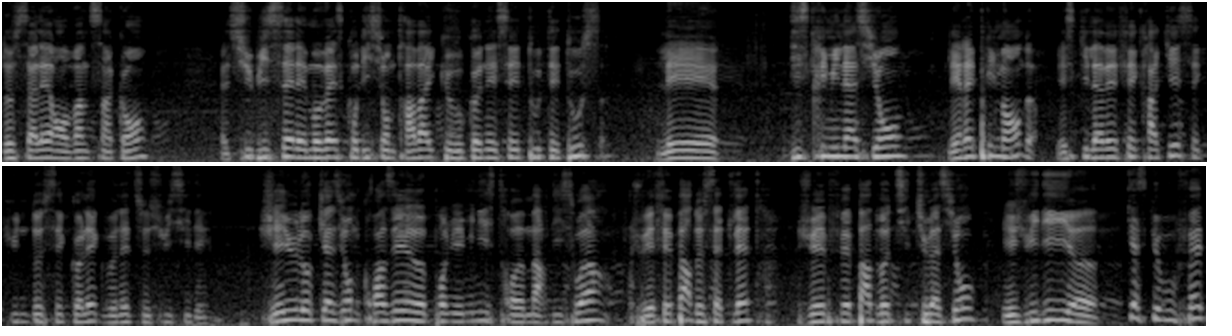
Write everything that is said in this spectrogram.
de salaire en 25 ans. Elle subissait les mauvaises conditions de travail que vous connaissez toutes et tous, les discriminations, les réprimandes. Et ce qui l'avait fait craquer, c'est qu'une de ses collègues venait de se suicider. J'ai eu l'occasion de croiser le Premier ministre mardi soir. Je lui ai fait part de cette lettre, je lui ai fait part de votre situation et je lui ai dit euh, Qu'est-ce que vous faites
